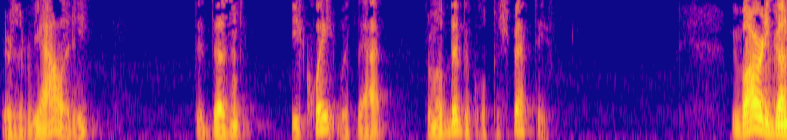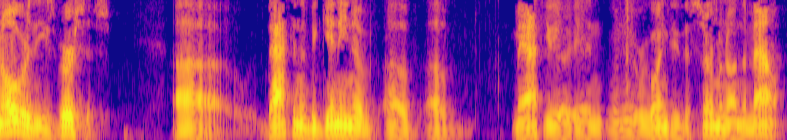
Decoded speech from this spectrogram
There's a reality that doesn't equate with that from a biblical perspective. We've already gone over these verses. Uh, back in the beginning of, of, of Matthew, in, when we were going through the Sermon on the Mount,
